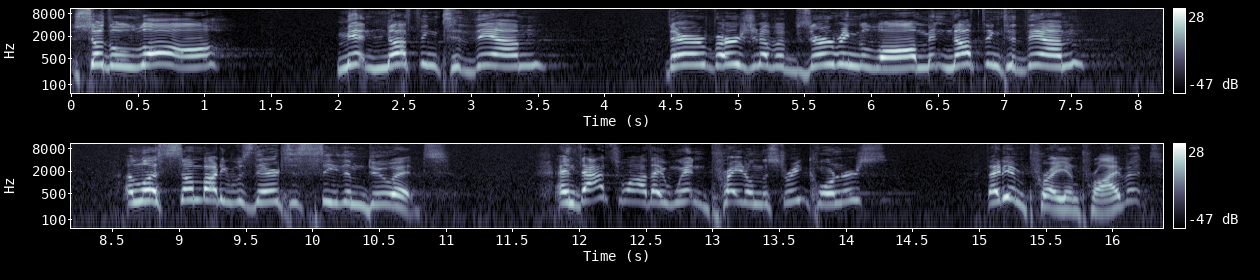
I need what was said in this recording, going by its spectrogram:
So the law meant nothing to them. Their version of observing the law meant nothing to them unless somebody was there to see them do it. And that's why they went and prayed on the street corners. They didn't pray in private.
